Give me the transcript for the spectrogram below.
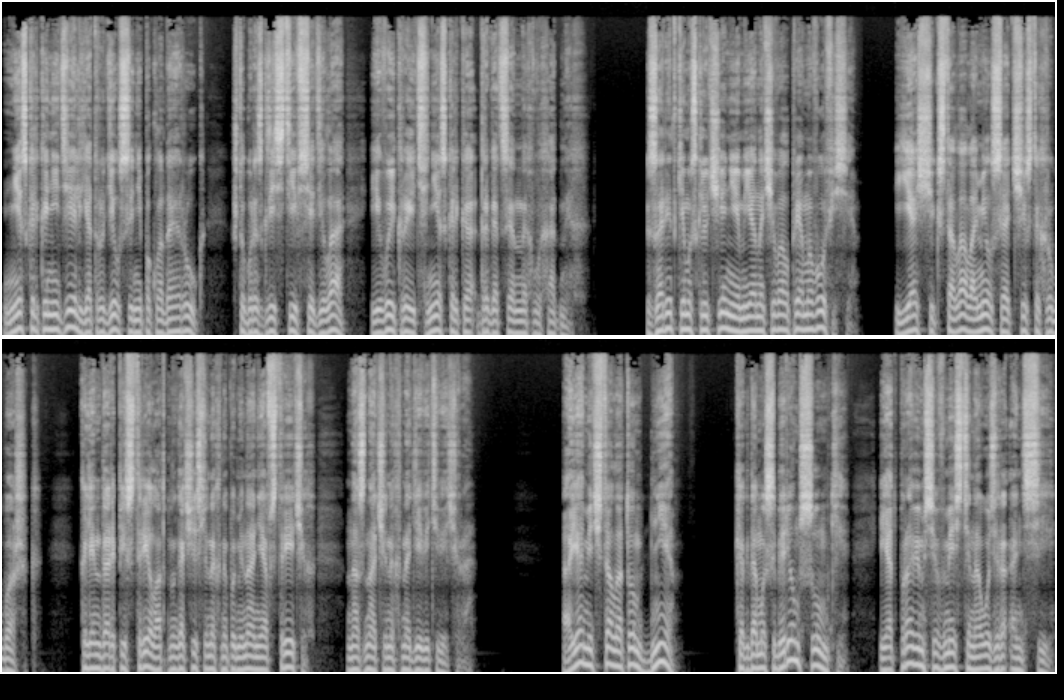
Несколько недель я трудился, не покладая рук, чтобы разгрести все дела и выкроить несколько драгоценных выходных. За редким исключением я ночевал прямо в офисе. Ящик стола ломился от чистых рубашек. Календарь пестрел от многочисленных напоминаний о встречах, назначенных на девять вечера. А я мечтал о том дне, когда мы соберем сумки и отправимся вместе на озеро Анси,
